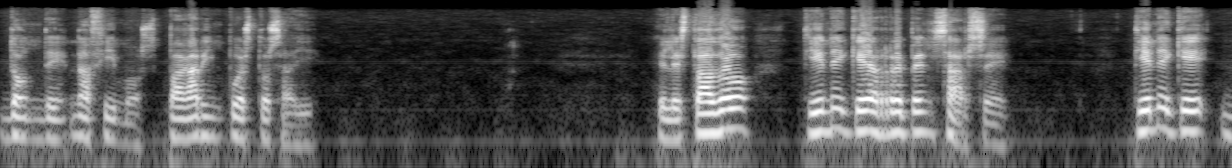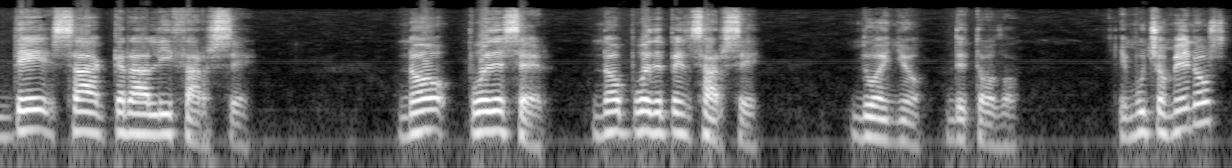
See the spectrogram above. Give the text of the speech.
donde nacimos, pagar impuestos ahí? El estado tiene que repensarse, tiene que desacralizarse. No puede ser, no puede pensarse dueño de todo y mucho menos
